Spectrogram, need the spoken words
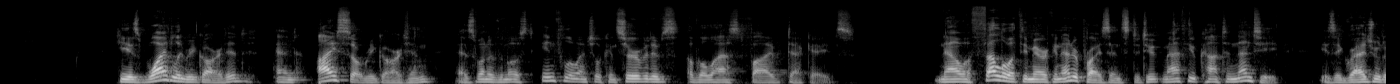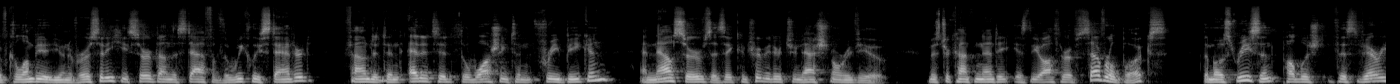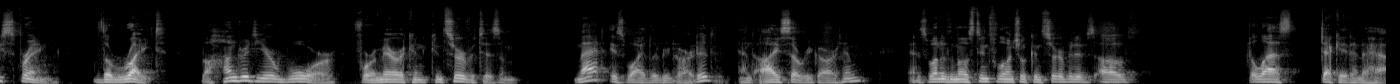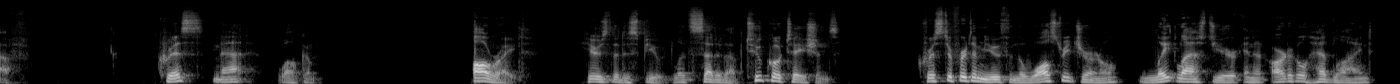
He is widely regarded, and I so regard him, as one of the most influential conservatives of the last five decades. Now a fellow at the American Enterprise Institute, Matthew Continetti is a graduate of Columbia University. He served on the staff of the Weekly Standard, founded and edited the Washington Free Beacon, and now serves as a contributor to National Review. Mr. Continetti is the author of several books, the most recent published this very spring, The Right, The Hundred Year War for American Conservatism. Matt is widely regarded, and I so regard him, as one of the most influential conservatives of the last decade and a half. Chris, Matt, welcome. All right, here's the dispute. Let's set it up. Two quotations. Christopher DeMuth in the Wall Street Journal late last year in an article headlined,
